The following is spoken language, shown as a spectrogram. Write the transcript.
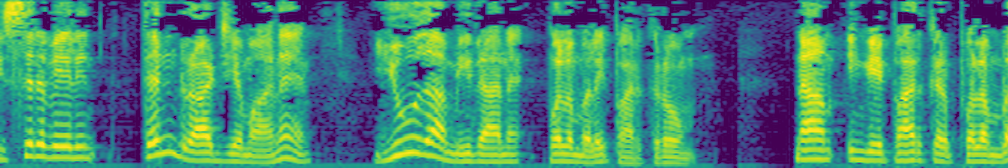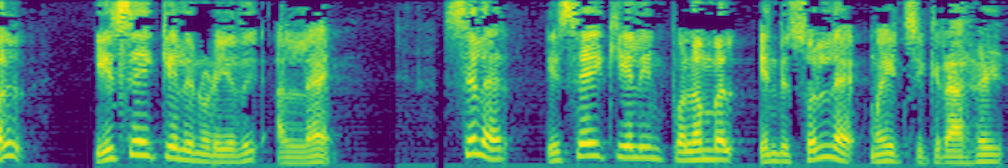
இஸ்ரவேலின் தென் ராஜ்யமான யூதா மீதான புலம்பலை பார்க்கிறோம். நாம் இங்கே பார்க்கிற புலம்பல் இசைக்கேலினுடையது அல்ல. சிலர் இசைக்கேலின் புலம்பல் என்று சொல்ல முயற்சிக்கிறார்கள்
